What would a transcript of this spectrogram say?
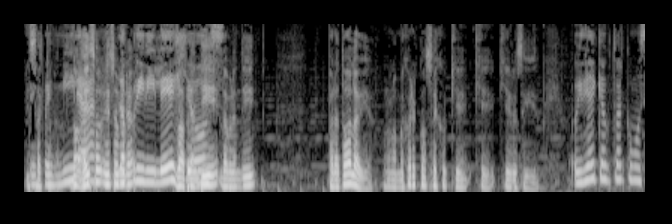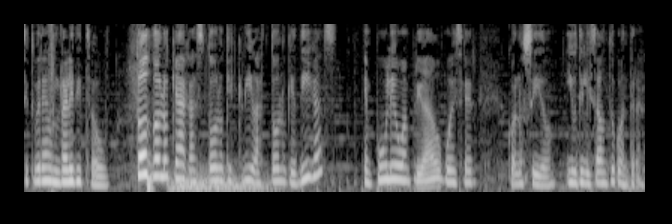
después mira No, eso- eso, los mira, privilegios. Lo aprendí, lo aprendí para toda la vida. Uno de los mejores consejos que, que, que he recibido. Hoy día hay que actuar como si estuvieras en un reality show. Todo lo que hagas, todo lo que escribas, todo lo que digas, en público o en privado, puede ser conocido y utilizado en tu contra.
